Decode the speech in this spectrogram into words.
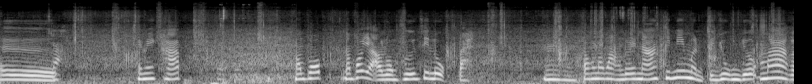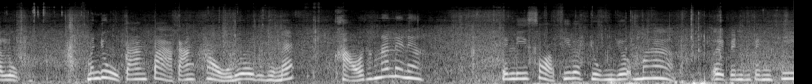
เออใช่ไหมครับ น้องพบน้องพบอย่าเอาลงพื้นสิลูกไปอืมต้องระวังด้วยนะ ที่นี่เหมือนจะยุงเยอะมากอะลูกมันอยู่กลางป่ากลางเขาด้วยดูเห็นไหม เขาทั้งนั้นเลยเนี่ย เป็นรีสอร์ทที่แบบยุงเยอะมาก เอ้ยเป็นเป็นที่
